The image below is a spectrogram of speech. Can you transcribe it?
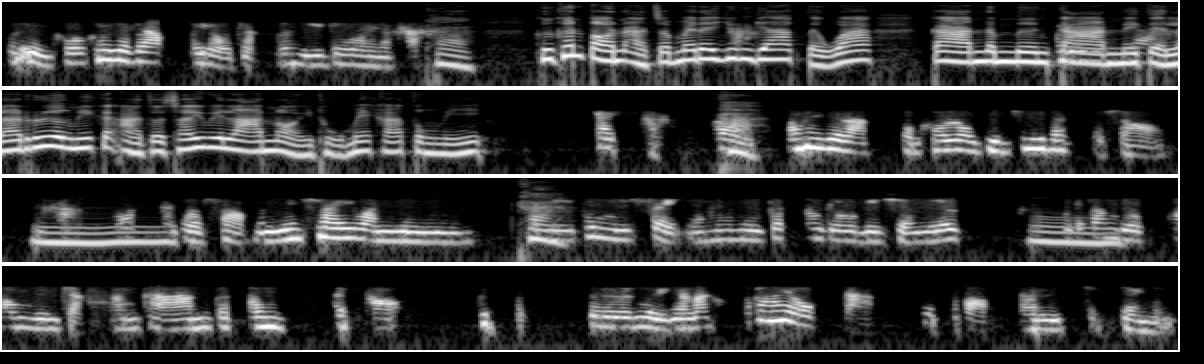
คนอื่นเขาก็จะได้รับประโยชน์จากเรื่องนี้ด้วยนะคะค่ะ คือขั้นตอนอาจจะไม่ได้ยุ่งยากแต่ว่าการดำเนินการในแต่ละเรื่องนี้ก็อาจจะใช้เวลาหน่อยถูกไหมคะ ตรงนี้ใช่ค่ะค่ะต้องให้เวลาผมเขาลงพื้นที่มาตรวจสอบค่ะอืมเพราะการตรวจสอบมันไม่ใช่วันหนึ่งค่ะมีพรุ่งนี้เสร็จนะคะมันก็ต้องดูในเชิงลึกโอ้ก็ต้องดูข้อมูลจากทางการก็ต้องให้เขาเตือนหน่วยงานรัฐก็ให้โอกาสผู้ ประกอบการจิตใจเหมือน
